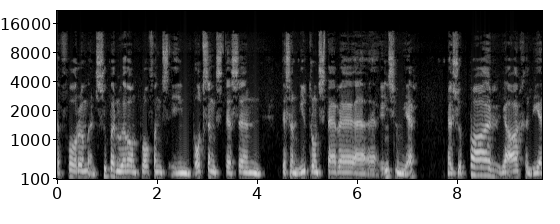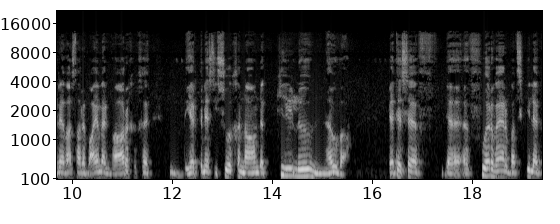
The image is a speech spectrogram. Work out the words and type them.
gevorm in supernova ontploffings en botsings tussen tussen neutronsterre uh, uh, en so meer. Nou so 'n paar jaar gelede was daar 'n baie merkwaardige gebeurtenis, die sogenaamde kilonova. Dit is 'n 'n voorwerp wat skielik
